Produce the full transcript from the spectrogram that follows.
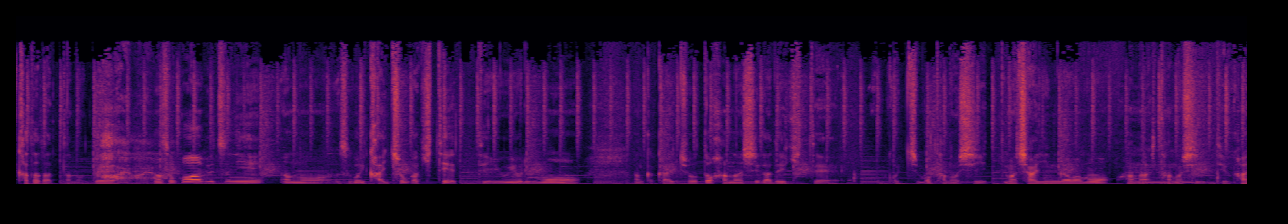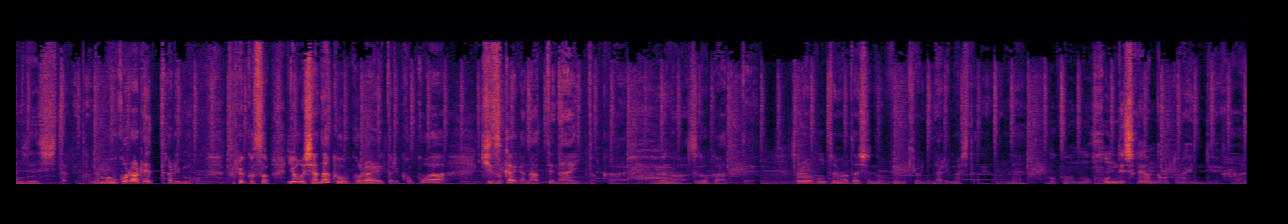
方だったので。まあ、そこは別にあのすごい会長が来てっていうよりもなんか会長と話ができてこっちも楽しい、まあ、社員側も話うん楽しいっていう感じでしたけどね、まあ、怒られたりも それこそ容赦なく怒られたりここは気遣いがなってないとかいうのはすごくあってそれは本当に私の勉強になりましたけどね。僕はもう本でしか読んだことないんでやっはい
